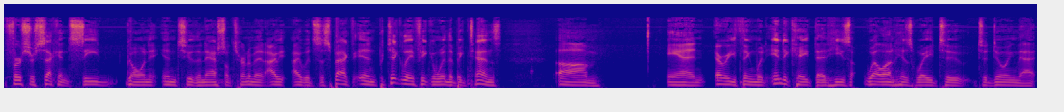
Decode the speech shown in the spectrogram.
first or second seed going into the national tournament. I I would suspect, and particularly if he can win the Big Tens, um, and everything would indicate that he's well on his way to to doing that.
